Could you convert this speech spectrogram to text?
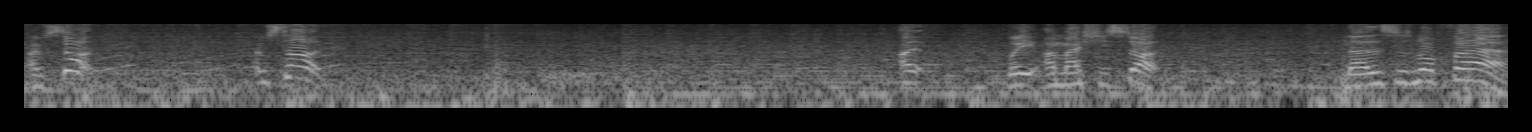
I'm stuck. I'm stuck. I wait. I'm actually stuck. No, this is not fair.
